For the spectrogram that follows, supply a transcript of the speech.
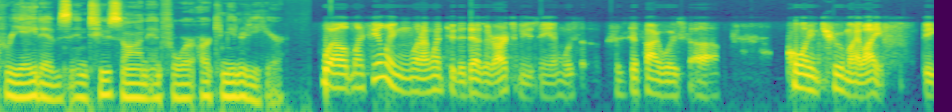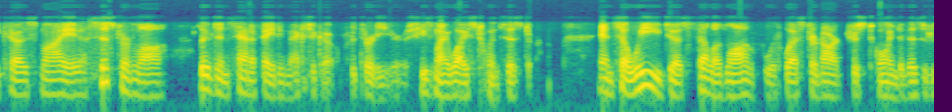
creatives in Tucson and for our community here. Well, my feeling when I went to the Desert Arts Museum was as if I was uh, going through my life because my sister-in-law lived in Santa Fe, New Mexico for 30 years. She's my wife's twin sister. And so we just fell in love with Western art just going to visit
